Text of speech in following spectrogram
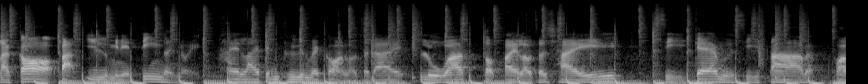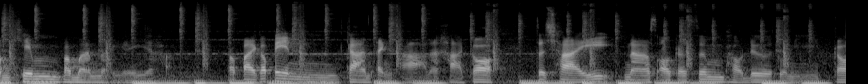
แล้วก็ปัด Illuminating หน่อยๆไฮไลท์เป็นพื้นไว้ก่อนเราจะได้ รู้ว่าต่อไปเราจะใช้สีแก้มหรือสีตาแบบความเข้มประมาณไหนอะไรอย่างเงี้ยค่ะต่อไปก็เป็นการแต่งตานะคะ ก็จะใช้ NARS Orgasm Powder ตัวนี้ ก็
